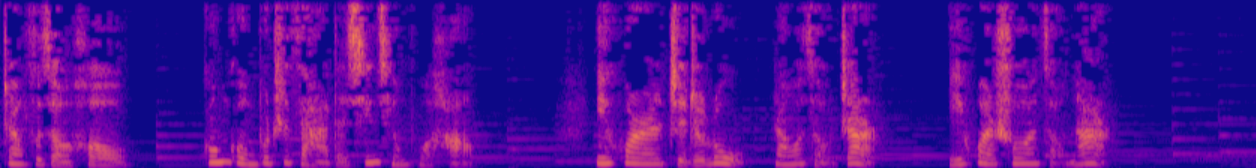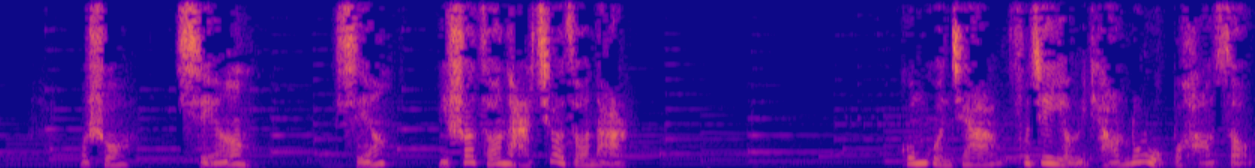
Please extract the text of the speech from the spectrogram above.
丈夫走后，公公不知咋的，心情不好，一会儿指着路让我走这儿，一会儿说走那儿。我说行，行，你说走哪儿就走哪儿。公公家附近有一条路不好走，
